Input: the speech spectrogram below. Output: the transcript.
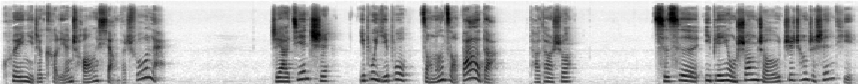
亏你这可怜虫想得出来！只要坚持，一步一步，总能走到的。”淘淘说。慈慈一边用双肘支撑着身体，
